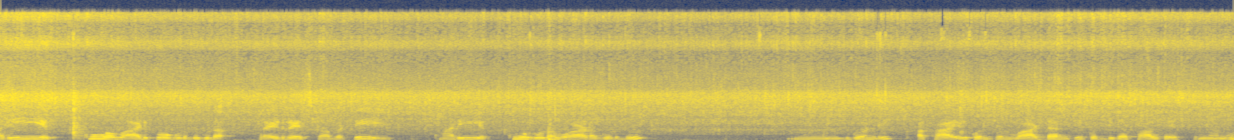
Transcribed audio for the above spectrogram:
మరీ ఎక్కువ వాడిపోకూడదు కూడా. ఫ్రైడ్ రైస్ కాబట్టి మరీ ఎక్కువ కూడా వాడకూడదు. ఇదిగోండి ఆ కాయలు కొంచెం వాడడానికి కొద్దిగా సాల్ట్ వేస్తున్నాను.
